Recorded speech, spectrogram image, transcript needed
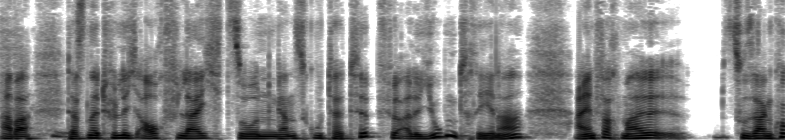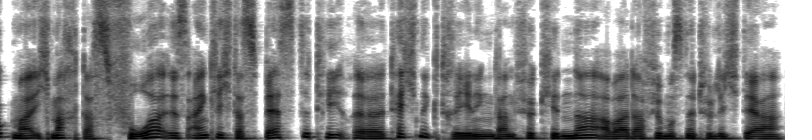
Aber das ist natürlich auch vielleicht so ein ganz guter Tipp für alle Jugendtrainer. Einfach mal zu sagen, guck mal, ich mache das vor, ist eigentlich das beste Te äh, Techniktraining dann für Kinder, aber dafür muss natürlich der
